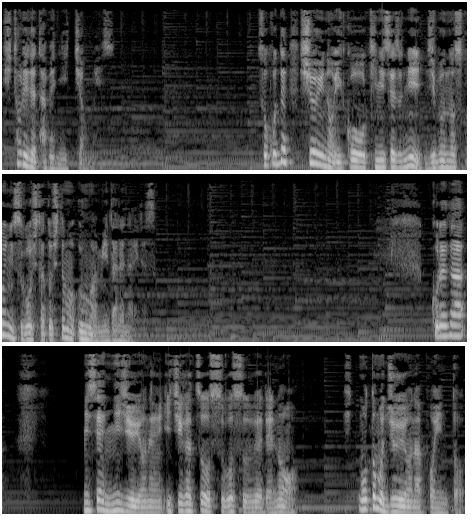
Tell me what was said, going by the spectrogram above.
一人で食べに行っちゃうんです。そこで周囲の意向を気にせずに自分の好きに過ごしたとしても運は乱れないです。これが2024年1月を過ごす上での最も重要なポイント。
